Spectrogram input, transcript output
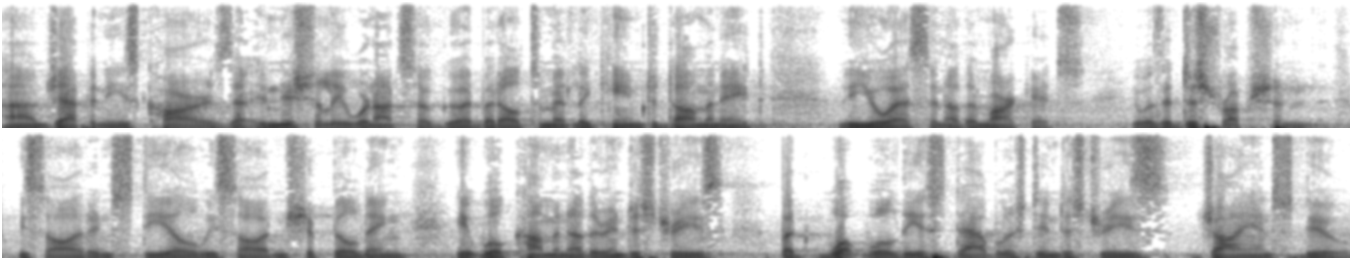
uh, Japanese cars that initially were not so good but ultimately came to dominate the US and other markets. It was a disruption. We saw it in steel, we saw it in shipbuilding. It will come in other industries, but what will the established industries giants do?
